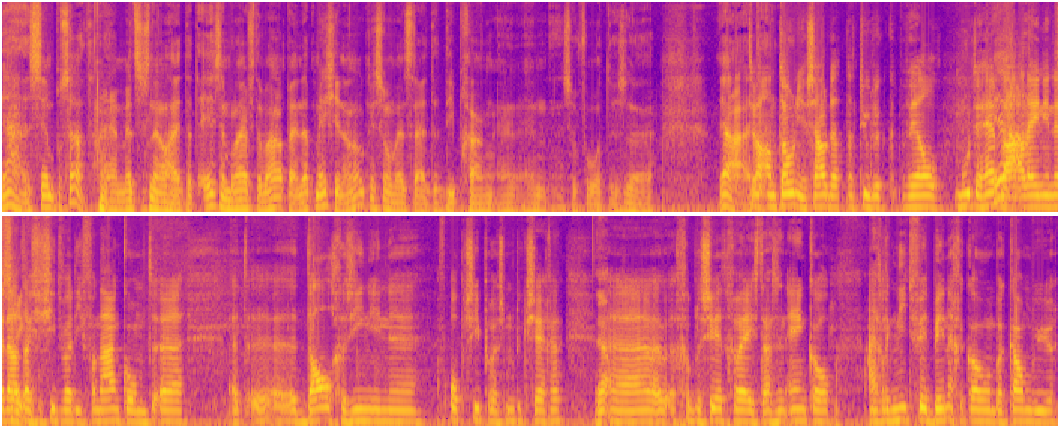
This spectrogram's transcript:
Ja, simpel zat. Eh, met zijn snelheid. Dat is en blijft een wapen. En dat mis je dan ook in zo'n wedstrijd. De diepgang en, enzovoort. Dus eh, ja, Terwijl Antonia zou dat natuurlijk wel moeten hebben. Ja, Alleen inderdaad, zeker. als je ziet waar die vandaan komt. eh, het, dal gezien in, op Cyprus moet ik zeggen. Geblesseerd geweest aan zijn enkel. Eigenlijk niet fit binnengekomen bij Cambuur.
